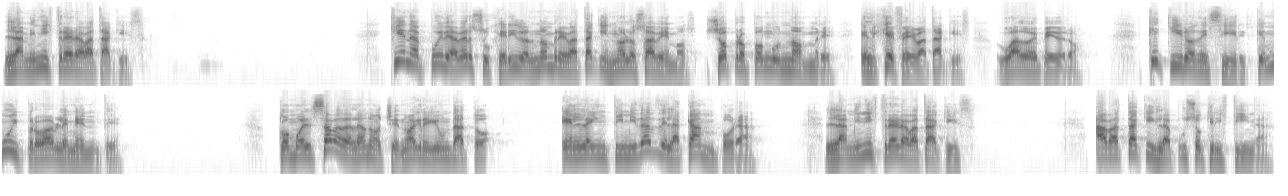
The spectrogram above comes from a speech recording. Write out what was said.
la ministra era Batakis. ¿Quién puede haber sugerido el nombre de Batakis? No lo sabemos. Yo propongo un nombre, el jefe de Batakis, Guado de Pedro. ¿Qué quiero decir? Que muy probablemente, como el sábado a la noche, no agregué un dato, en la intimidad de la cámpora, la ministra era Batakis, a la puso Cristina.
